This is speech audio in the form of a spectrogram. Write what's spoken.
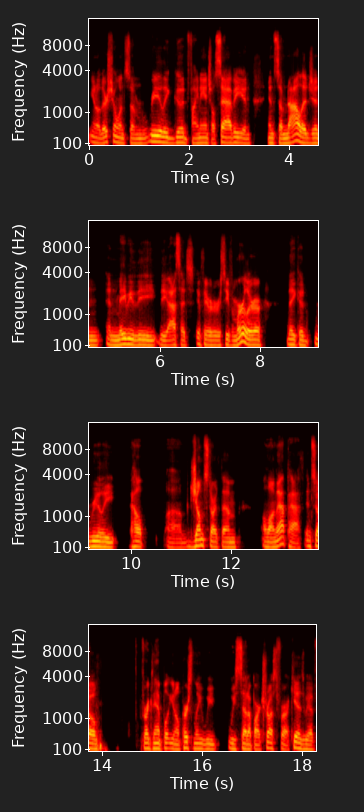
you know they're showing some really good financial savvy and and some knowledge and and maybe the the assets if they were to receive them earlier they could really help um, jumpstart them along that path. And so, for example, you know, personally, we we set up our trust for our kids. We have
